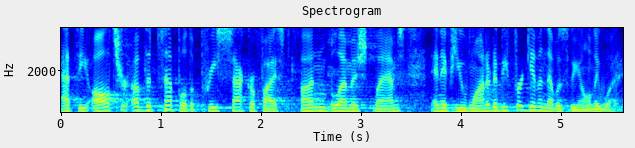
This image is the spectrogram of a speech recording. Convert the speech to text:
At the altar of the temple, the priest sacrificed unblemished lambs, and if you wanted to be forgiven, that was the only way.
